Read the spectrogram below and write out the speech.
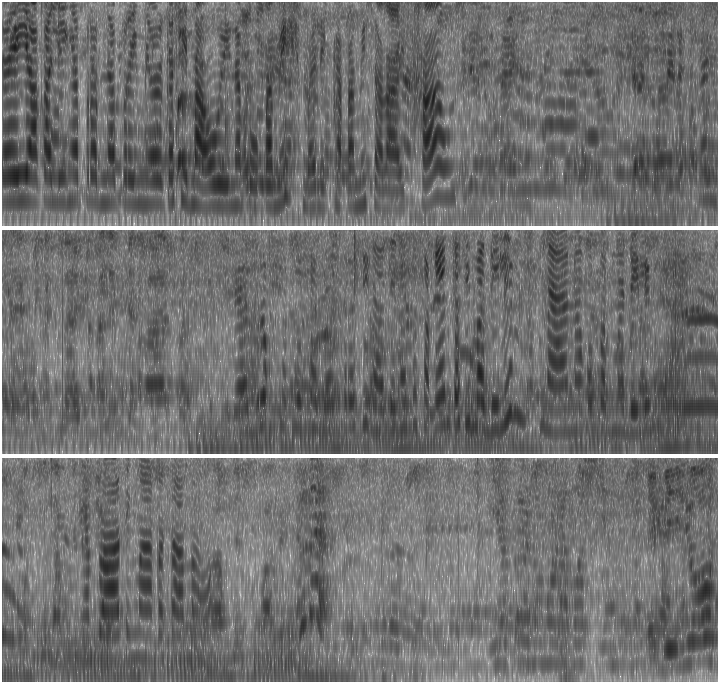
kay uh, Kalinga Prab na premiere kasi mauwi na po kami. Balik na kami sa Lighthouse. Kaya Brooks na po pag-atrasin natin ang sasakyan kasi madilim. Na ano ako pag madilim. Yan po ating mga kasama. Oh. Eh, Binyos.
